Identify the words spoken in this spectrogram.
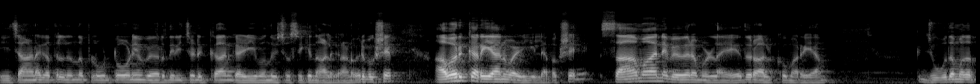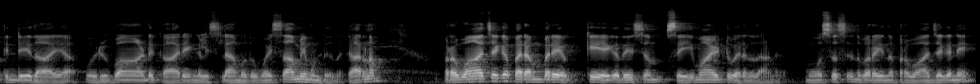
ഈ ചാണകത്തിൽ നിന്ന് പ്ലൂട്ടോണിയം വേർതിരിച്ചെടുക്കാൻ കഴിയുമെന്ന് വിശ്വസിക്കുന്ന ആളുകളാണ്. ഒരുപക്ഷെ അവർക്കറിയാൻ വഴിയില്ല. പക്ഷേ സാമാന്യ വിവരമുള്ള ഏതൊരാൾക്കും അറിയാം. ജൂതമതത്തിന്റേതായ ഒരുപാട് കാര്യങ്ങൾ ഇസ്ലാം മതവുമായി സാമ്യമുണ്ട് എന്ന് കാരണം പ്രവാചക പരമ്പരയൊക്കെ ഏകദേശം സെയിമായിട്ട് വരുന്നതാണ്. മോസസ് എന്ന് പറയുന്ന പ്രവാചകനെ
